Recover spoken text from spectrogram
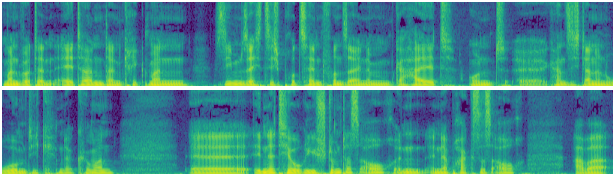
Man wird dann Eltern, dann kriegt man 67 Prozent von seinem Gehalt und äh, kann sich dann in Ruhe um die Kinder kümmern. Äh, in der Theorie stimmt das auch, in, in der Praxis auch. Aber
